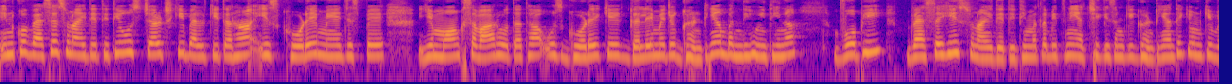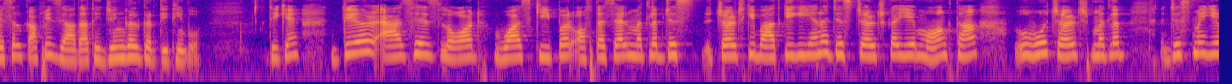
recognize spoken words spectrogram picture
इनको वैसे सुनाई देती थी, उस चर्च की बेल की तरह, इस घोड़े में जिस पे ये मॉन्क सवार होता था, उस घोड़े के गले में जो घंटियाँ बंधी हुई थी ना, वो भी वैसे ही सुनाई देती थी। मतलब इतनी अच्छी किस्म की घंटियाँ थी कि उनकी विसल काफ़ी ज़्यादा थी, जिंगल करती थी वो। ठीक है? There as his lord was keeper of the cell मतलब जिस चर्च की बात की गई है ना, जिस चर्च का ये मॉन्क था, वो चर्च मतलब जिसमें ये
